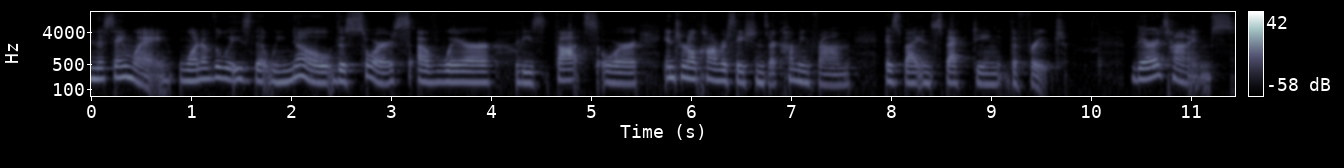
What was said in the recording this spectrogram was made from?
In the same way, one of the ways that we know the source of where these thoughts or internal conversations are coming from is by inspecting the fruit. There are times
